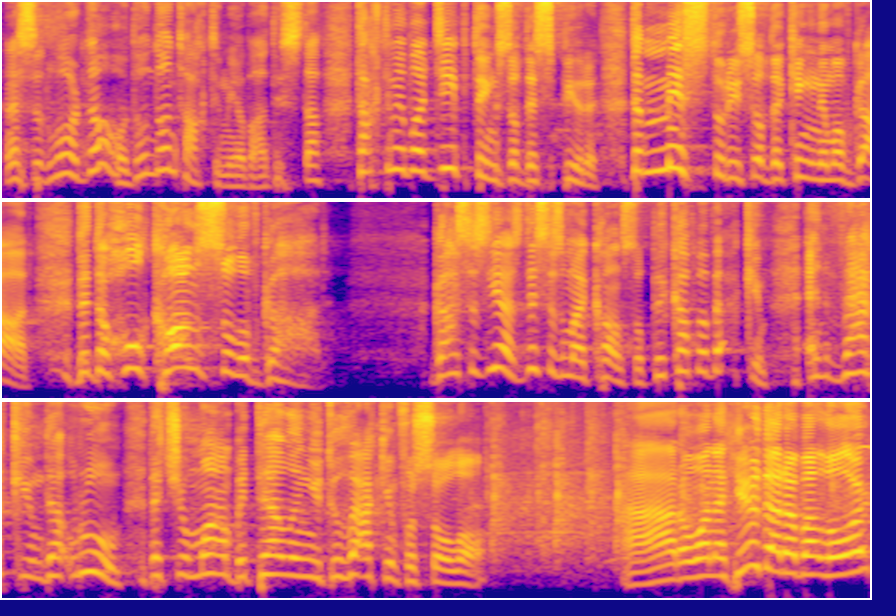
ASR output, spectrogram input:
And I said, Lord, no, don't, don't talk to me about this stuff. Talk to me about deep things of the Spirit, the mysteries of the kingdom of God, the, the whole counsel of God. God says, yes, this is my counsel. Pick up a vacuum and vacuum that room that your mom been telling you to vacuum for so long. I don't want to hear that about Lord.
